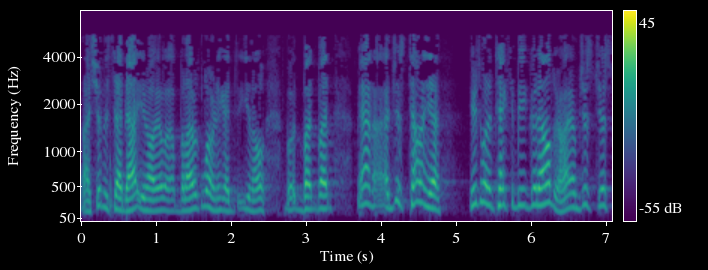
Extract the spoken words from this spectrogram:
I shouldn't have said that, you know, but I was learning, I, you know, but, but, but, man, I'm just telling you, here's what it takes to be a good elder. I'm just, just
